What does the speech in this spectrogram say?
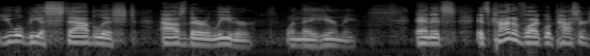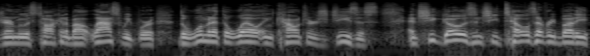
You will be established as their leader when they hear me. And it's, it's kind of like what Pastor Jeremy was talking about last week, where the woman at the well encounters Jesus. And she goes and she tells everybody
